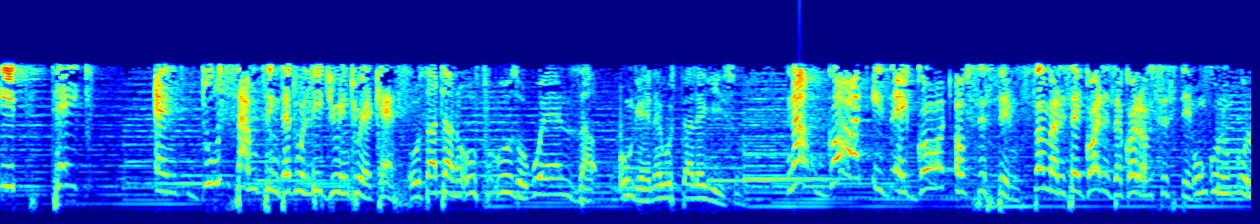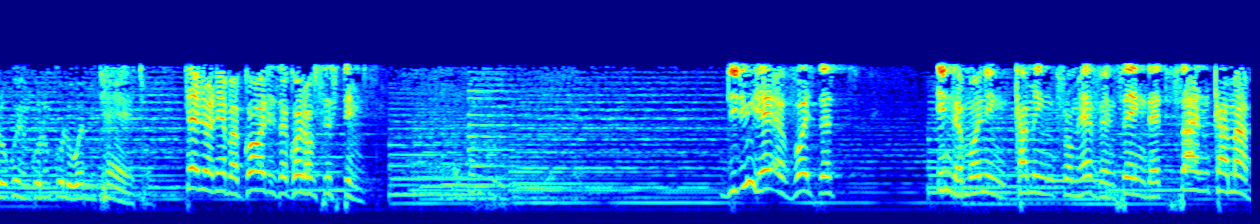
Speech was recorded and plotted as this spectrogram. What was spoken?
eat take and do something that will lead you into a curse. usathane uzokwenza ungene kusiqalekiso Now, God is a God of systems. Somebody say, God is a God of systems. unkulunkulu kuyinkulunkulu wemithetho Tell your neighbor, God is a God of systems. Did you hear a voice that in the morning coming from heaven saying that sun come up,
